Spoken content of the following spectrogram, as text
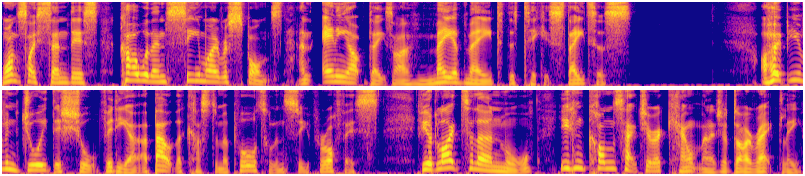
Once I send this, Carl will then see my response and any updates I may have made to the ticket status. I hope you've enjoyed this short video about the customer portal in SuperOffice. If you'd like to learn more, you can contact your account manager directly.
